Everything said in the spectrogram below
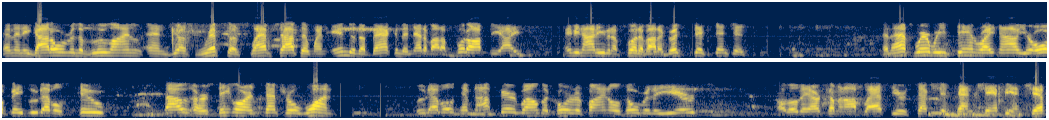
and then he got over the blue line and just ripped a slap shot that went into the back of the net about a foot off the ice. Maybe not even a foot, about a good six inches. And that's where we stand right now. Your OFA Blue Devils 2, or St. Lawrence Central 1. Blue Devils have not fared well in the quarterfinals over the years, although they are coming off last year's Section 10 championship.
